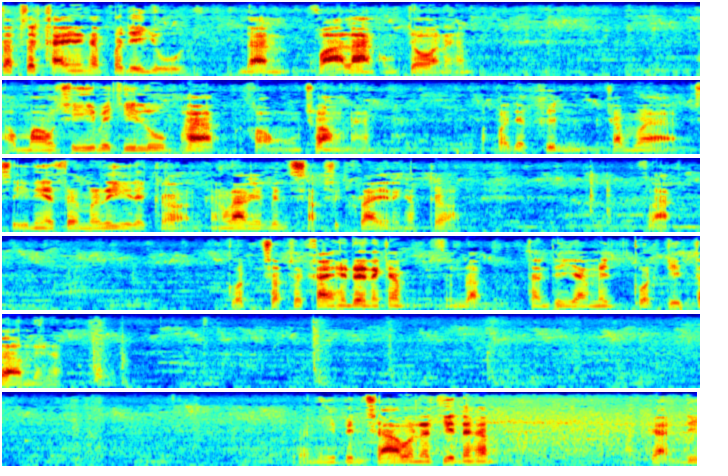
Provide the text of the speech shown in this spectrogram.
subscribe นะครับ ก็จะอยู่ด้านขวาล่างของจอนะครับ เอาเมาส์ชี้ไปที่รูปภาพของช่องนะครับ ก็จะขึ้นคำว่า s e n i o r Family แล้วก็ข้างล่างจะเป็น subscribe นะครับ ก็ฝากกด subscribe ให้ด้วยนะครับสำหรับท่านที่ยังไม่กดติดตามนะครับวันนี้เป็นเช้าวันอาทิตย์นะครับ อากาศดี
